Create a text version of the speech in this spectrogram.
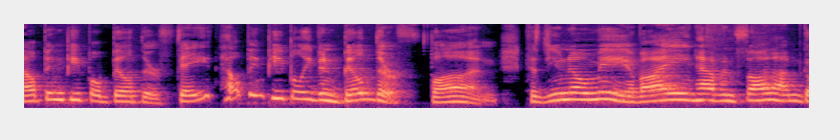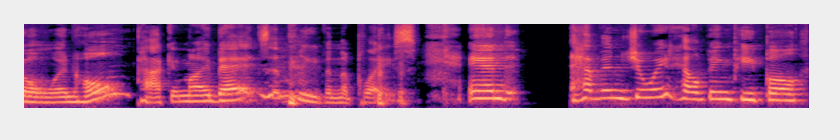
helping people build their faith, helping people even build their fun. Because you know me, if I ain't having fun, I'm going home, packing my bags, and leaving the place. and have enjoyed helping people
